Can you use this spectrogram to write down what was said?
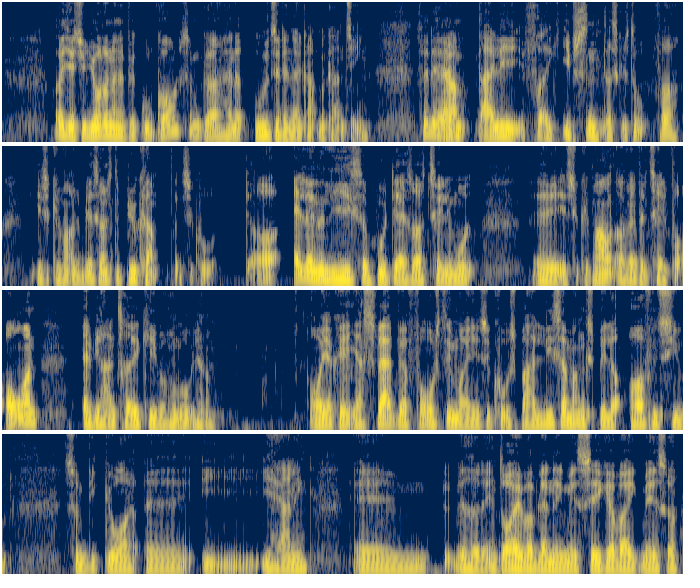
Og Jesse Jordan har gul kort, som gør, at han er ude til den her kamp med karantæne. Så det er ja. den dejlige Frederik Ibsen, der skal stå for FC København. Det bliver sådan en debutkamp på FCK. Og alt andet lige, så burde det altså også tale imod øh, FC København, og i hvert fald tale for overen, at vi har en tredje keeper på mål her. Og jeg, kan, jeg er svært ved at forestille mig, at FCK sparer lige så mange spillere offensivt, som de gjorde øh, i, i Herning. Øh, hvad hedder det? Endøje var blandt andet ikke med, Sikker var ikke med, så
